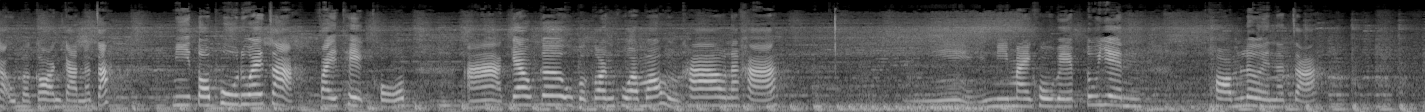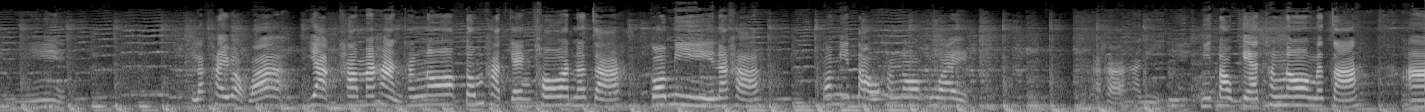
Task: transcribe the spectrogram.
กับอุปกรณ์กันนะจ๊ะ มีโต๊ะพูด้วยจ้ะ ไฟเทคครบ อ่าแก้วเกอร์อุปกรณ์ครัวหม้อหุงข้าวนะคะนี่มีไมโครเวฟตู้เย็นพร้อมเลยนะจ๊ะนี่แล้วใครบอกว่าอยากทำอาหารข้างนอก ต้มผัดแกงทอดนะจ๊ะก็มีนะคะ ก็มีเตาข้างนอกด้วยนะคะอันนี้มีเตาแก๊สข้างนอกนะจ๊ะอ่า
